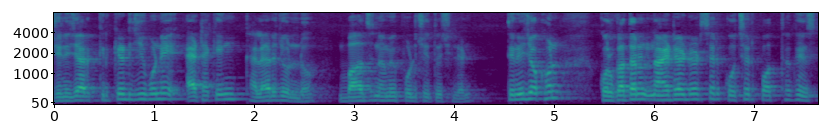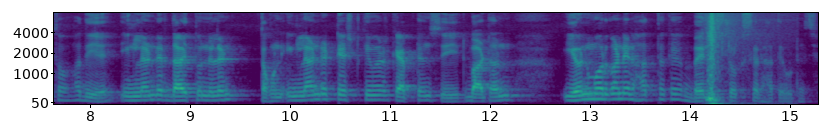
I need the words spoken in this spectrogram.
যিনি যার ক্রিকেট জীবনে অ্যাটাকিং খেলার জন্য বাজ নামে পরিচিত ছিলেন। তিনি যখন কলকাতার নাইট রাইডার্সের কোচের পদ থেকে ইস্তফা দিয়ে ইংল্যান্ডের দায়িত্ব নিলেন, তখন ইংল্যান্ডের টেস্ট টিমের ক্যাপ্টেন্সি বাটন ইয়ন মর্গানের হাত থেকে বেন স্টোকসের হাতে উঠেছে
